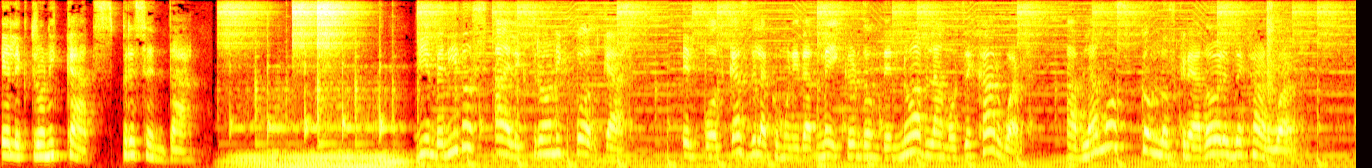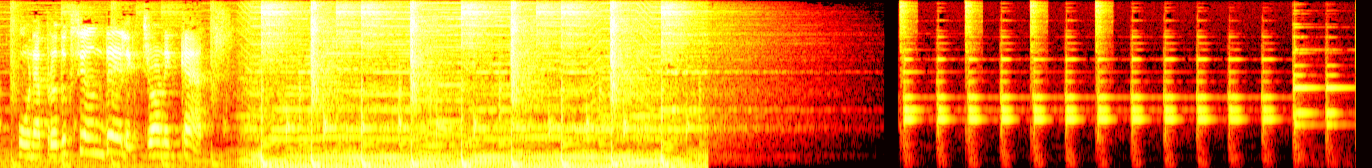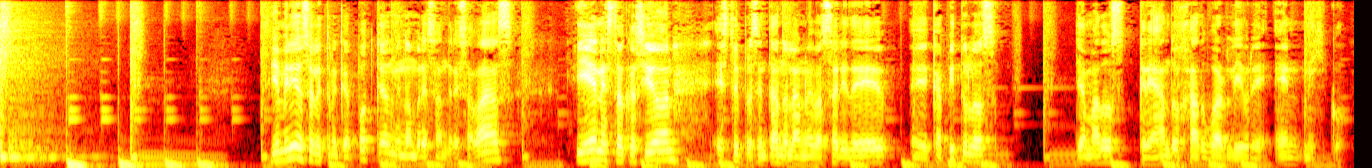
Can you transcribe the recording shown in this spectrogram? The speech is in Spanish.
Electronic Cats presenta. Bienvenidos a Electronic Podcast, el podcast de la comunidad maker donde no hablamos de hardware, hablamos con los creadores de hardware. Una producción de Electronic Cats. Bienvenidos a Electrónica Podcast, mi nombre es Andrés Abás y en esta ocasión estoy presentando la nueva serie de eh, capítulos llamados Creando Hardware Libre en México.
